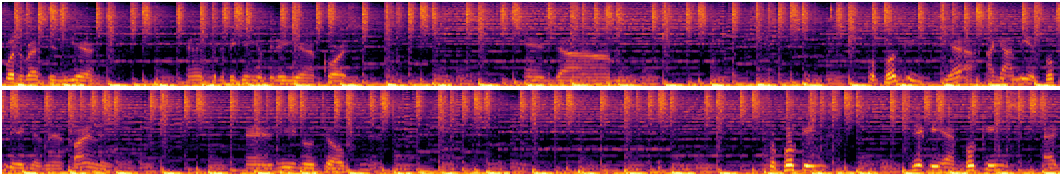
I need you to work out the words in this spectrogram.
for the rest of the year and for the beginning of the new year, of course. And um, for booking, yeah, I got me a booking agent, man, finally. And he ain't no joke, man. For bookings, hit me at bookings at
